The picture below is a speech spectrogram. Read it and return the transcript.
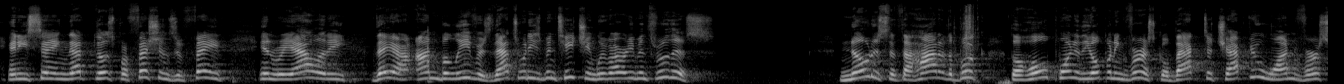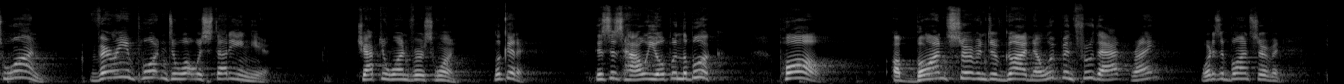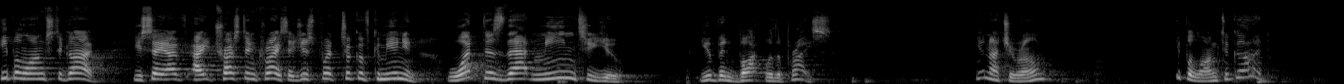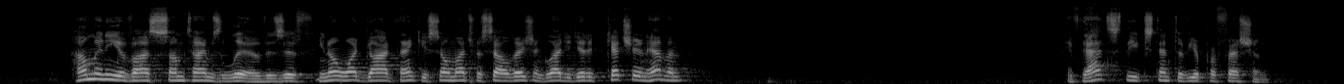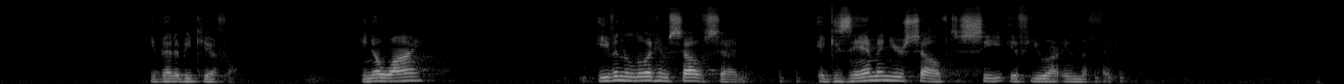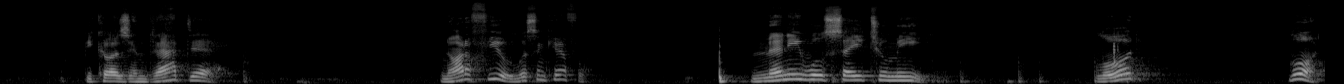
And he's saying that those professions of faith, in reality, they are unbelievers. That's what he's been teaching. We've already been through this. Notice at the heart of the book, the whole point of the opening verse, go back to chapter 1, verse 1. Very important to what we're studying here. Chapter 1, verse 1. Look at it. This is how he opened the book. Paul, a bondservant of God. Now, we've been through that, right? What is a bondservant? He belongs to God. You say, i trust in Christ. I just took of communion. What does that mean to you? You've been bought with a price. You're not your own, you belong to God. How many of us sometimes live as if, you know what, God, thank you so much for salvation. Glad you did it. Catch you in heaven. If that's the extent of your profession, you better be careful. You know why? Even the Lord Himself said, Examine yourself to see if you are in the faith. Because in that day, not a few, listen carefully, many will say to me, Lord, Lord,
